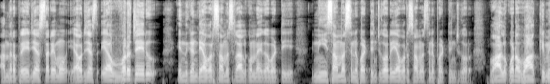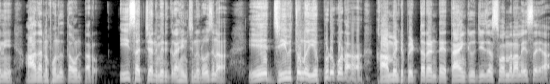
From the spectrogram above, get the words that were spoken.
అందరూ ప్రేయర్ చేస్తారేమో ఎవరు చేస్తారు ఎవరు చేయరు. ఎందుకంటే ఎవరి సమస్యలు వాళ్ళకు కాబట్టి నీ సమస్యని పట్టించుకోరు ఎవరి సమస్యని పట్టించుకోరు. వాళ్ళు కూడా వాక్యం విని ఆదరణ పొందుతూ ఉంటారు. ఈ సత్యాన్ని మీరు గ్రహించిన రోజున ఏ జీవితంలో ఎప్పుడు కూడా కామెంట్ పెట్టారంటే థ్యాంక్ యూ జీజస్ వందనాలు వేసయ్యా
